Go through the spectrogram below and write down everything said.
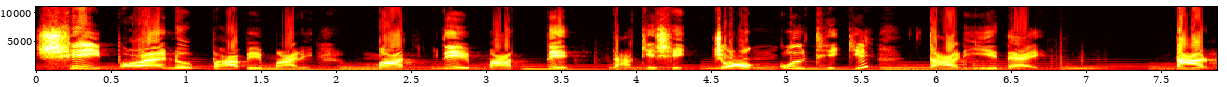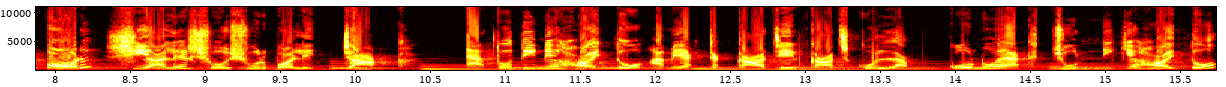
সেই ভয়ানক ভাবে মারে। মারতে মারতে তাকে সেই জঙ্গল থেকে তাড়িয়ে দেয়। তারপর শিয়ালের শ্বশুর বলে, যাক, এতদিনে হয়তো আমি একটা কাজের কাজ করলাম। কোনো এক চুন্নিকে হয়তো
